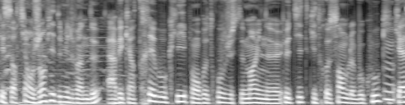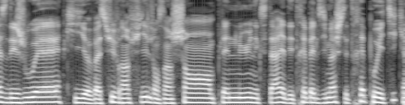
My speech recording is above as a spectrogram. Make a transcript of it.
qui est sorti en janvier 2022 avec un très beau clip. On retrouve justement une petite qui te ressemble beaucoup, qui Mm. casse des jouets, qui euh, va suivre un fil dans un champ, pleine lune, etc. Il y a des très belles images, c'est très poétique.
